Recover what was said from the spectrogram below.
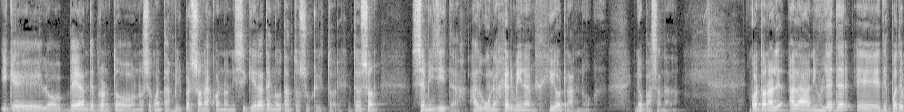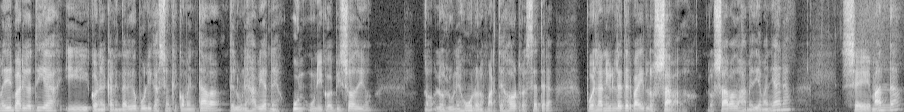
y que lo vean de pronto no sé cuántas mil personas cuando ni siquiera tengo tantos suscriptores. Entonces son semillitas. Algunas germinan y otras no. No pasa nada. En cuanto a la newsletter, eh, después de medir varios días y con el calendario de publicación que comentaba, de lunes a viernes un único episodio, los lunes uno, los martes otro, etcétera, pues la newsletter va a ir los sábados. Los sábados a media mañana se manda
